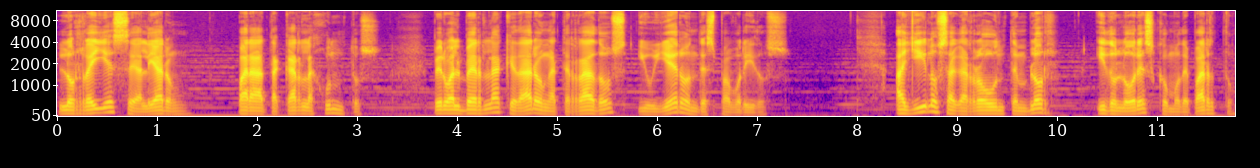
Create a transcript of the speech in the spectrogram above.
los reyes se aliaron para atacarla juntos, pero al verla quedaron aterrados y huyeron despavoridos. Allí los agarró un temblor y dolores como de parto,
